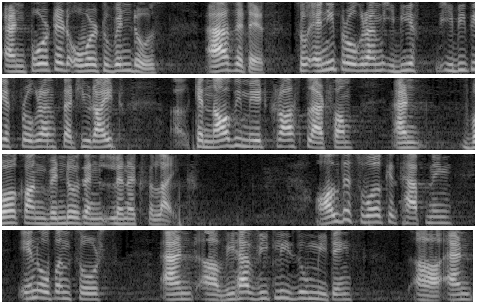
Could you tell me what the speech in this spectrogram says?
and ported over to Windows as it is. So any program, EBF, eBPF programs that you write uh, can now be made cross-platform and work on Windows and Linux alike. All this work is happening in open source, and uh, we have weekly Zoom meetings uh, and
